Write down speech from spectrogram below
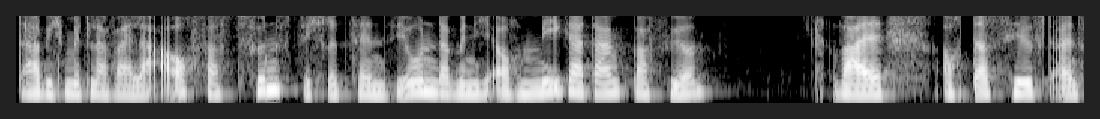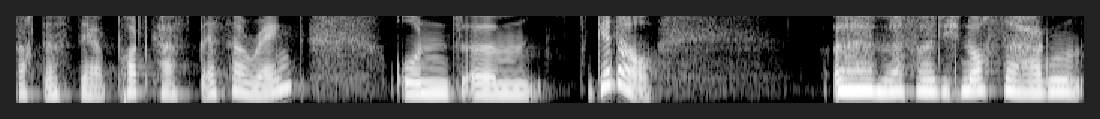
Da habe ich mittlerweile auch fast 50 Rezensionen. Da bin ich auch mega dankbar für, weil auch das hilft einfach, dass der Podcast besser rankt. Und ähm, genau. Ähm, was wollte ich noch sagen?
